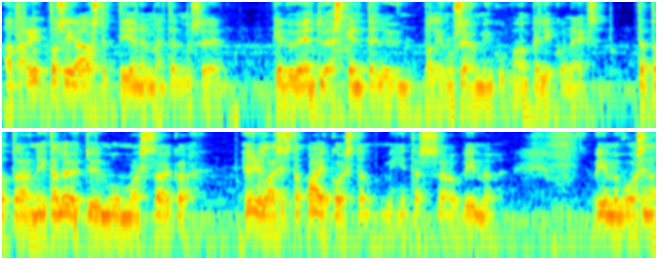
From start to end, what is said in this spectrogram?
Atari tosiaan ostettiin enemmän tämmöiseen kevyeen työskentelyyn paljon useammin kuin vaan pelikoneeksi. Että, tota, niitä löytyy muun muassa aika erilaisista paikoista, mihin tässä on viime, viime vuosina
